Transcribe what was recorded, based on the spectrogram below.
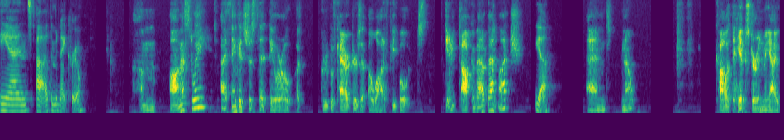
and uh the Midnight Crew? Um, honestly, I think it's just that they were a, a group of characters that a lot of people just didn't talk about that much, Yeah. and you know, call it the hipster in me. I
